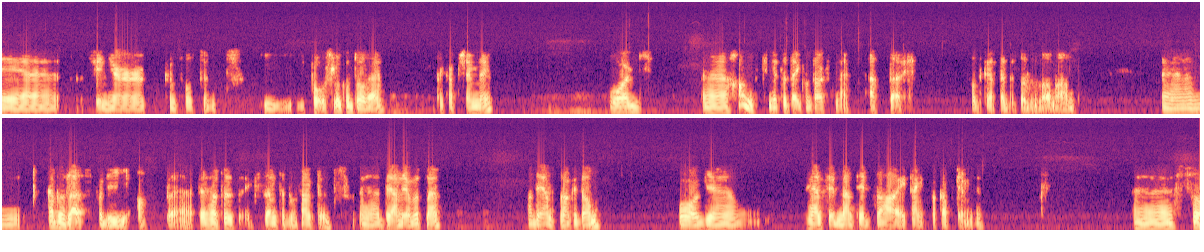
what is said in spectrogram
er senior consultant i, på Oslo-kontoret til Capgemini. Og uh, han knyttet jeg kontakt med etter podkastepisoden vår med han. Um, rett og slett fordi at uh, det hørtes ekstremt interessant ut, uh, det han jobbet med, og det han snakket om. Og uh, helt siden den tid så har jeg tenkt på Capgemini. Uh, så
